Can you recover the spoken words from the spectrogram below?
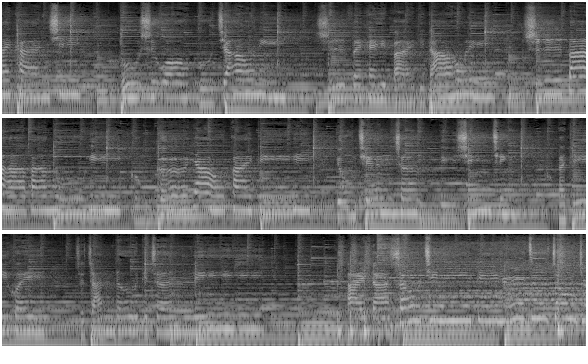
要再叹息，不是我不教你是非黑白的道理，是爸爸努力，功课要排第一，用虔诚的心情来体会这战斗的真理。爱打手机的日子终究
